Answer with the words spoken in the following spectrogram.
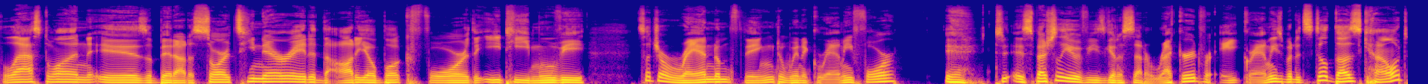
The last one is a bit out of sorts. He narrated the audiobook for the E.T. movie such a random thing to win a Grammy for, eh, especially if he's going to set a record for eight Grammys, but it still does count,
